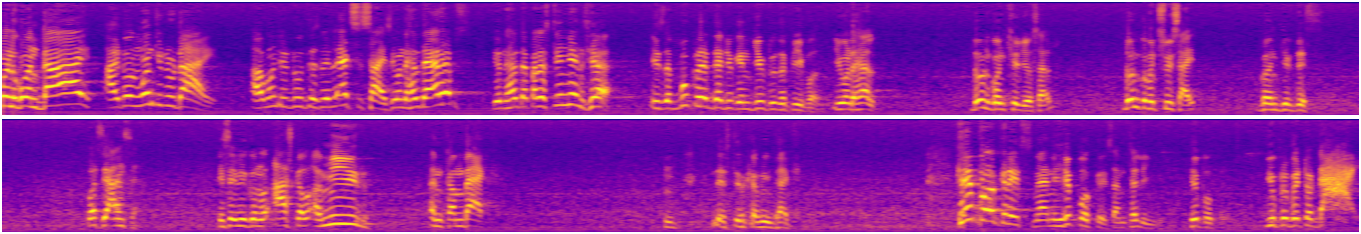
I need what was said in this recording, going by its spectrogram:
want to go and die? I don't want you to die. I want you to do this little exercise. You want to help the Arabs? You want to help the Palestinians? Here is a booklet that you can give to the people. You want to help? Don't go and kill yourself. Don't commit suicide. Go and give this. What's the answer? He said, we're going to ask our Amir and come back. They're still coming back. Hypocrites, man, hypocrites, I'm telling you. Hypocrites. You prepare to die.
